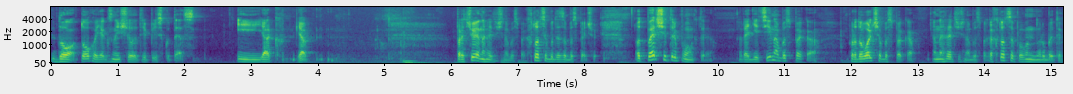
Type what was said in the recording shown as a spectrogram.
до того, як знищили Трипільську ТЕС. І як, як працює енергетична безпека. Хто це буде забезпечувати? От перші три пункти: радіаційна безпека, продовольча безпека, енергетична безпека. Хто це повинен робити?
